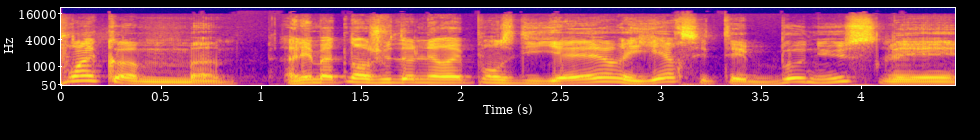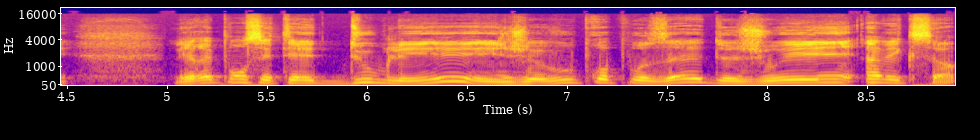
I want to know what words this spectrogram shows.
bernardcharlotte53wixsite.com. Allez, maintenant, je vous donne les réponses d'hier. Hier, c'était bonus. Les, les réponses étaient doublées et je vous proposais de jouer avec ça.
